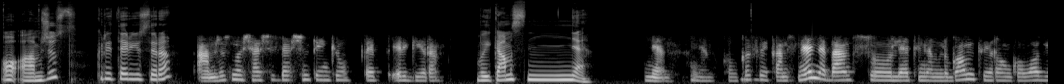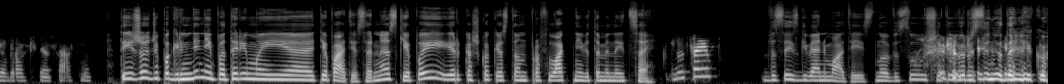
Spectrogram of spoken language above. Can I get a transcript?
O amžius kriterijus yra? Amžius nuo 65, taip irgi yra. Vaikams ne. Ne, ne, kol kas vaikams ne, nebent su lėtiniam lygom, tai yra onkologija, bronchinės asmos. Tai žodžiu, pagrindiniai patarimai e, tie patys, ar ne, skiepai ir kažkokios ten profilaktiniai vitaminai C. Nu taip, visais gyvenimo atvejais, nuo visų šitų virusinių dalykų.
